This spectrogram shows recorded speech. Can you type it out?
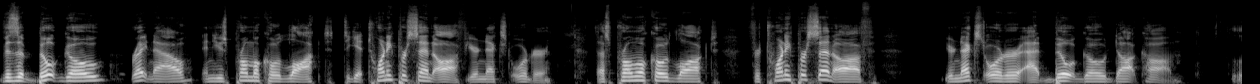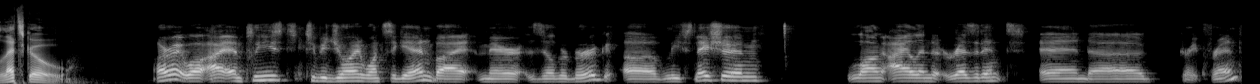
Visit Built Go right now and use promo code LOCKED to get 20% off your next order. That's promo code LOCKED for 20% off your next order at builtgo.com. Let's go. All right. Well, I am pleased to be joined once again by Mayor Zilberberg of Leafs Nation, Long Island resident, and a great friend.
